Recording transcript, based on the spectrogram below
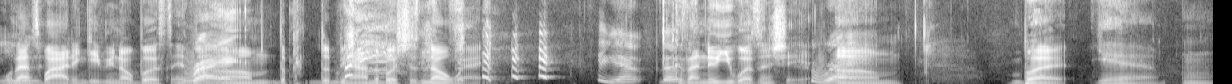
well, You- that's why I didn't give you no bus in Right. the, um, the, the behind the bushes. No way. Yep. Because I knew you wasn't shit. Right. Um, but yeah. Mm.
